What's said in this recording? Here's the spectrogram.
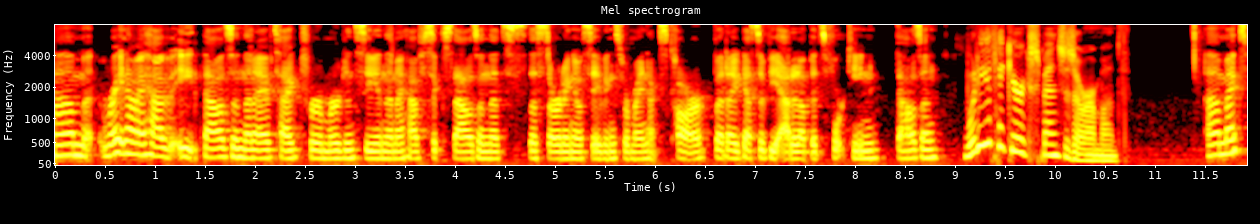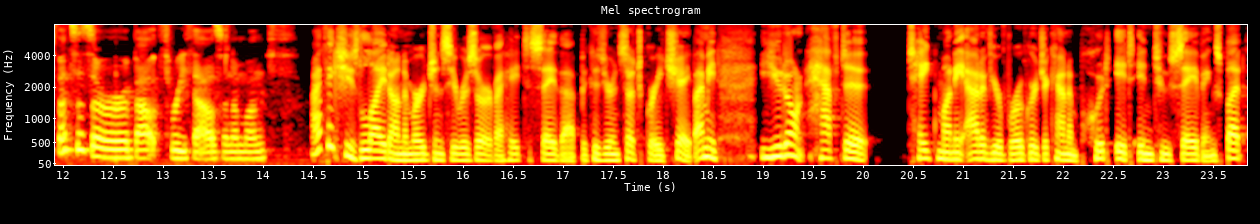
um, right now I have 8,000 that I have tagged for emergency and then I have 6,000 that's the starting of savings for my next car but I guess if you add it up it's 14,000 what do you think your expenses are a month uh, my expenses are about 3,000 a month I think she's light on emergency reserve. I hate to say that because you're in such great shape. I mean, you don't have to take money out of your brokerage account and put it into savings. But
